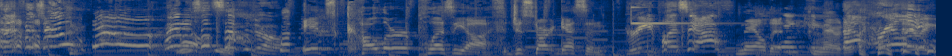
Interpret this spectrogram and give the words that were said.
Cephadro? No! Wait, who said Cephadro? it's color Plesioth. Just start guessing. Green Plesioth? Nailed it. Thank you. Nailed it. Not really?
